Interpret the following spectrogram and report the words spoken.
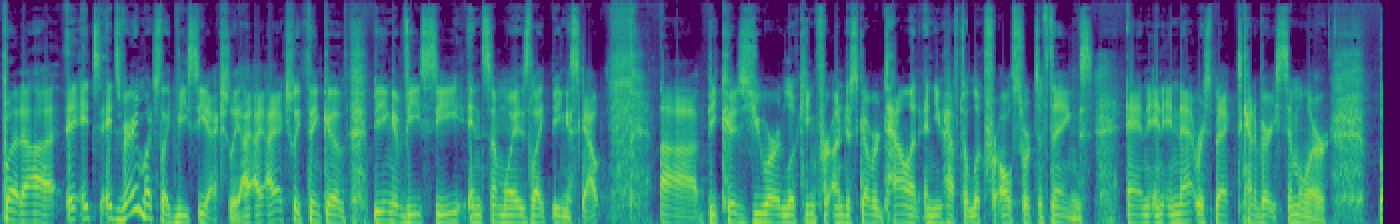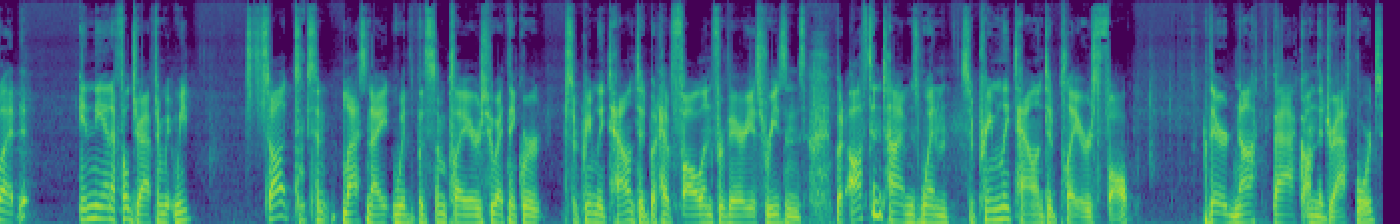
But uh it's it's very much like vc actually. I, I actually think of being a vc in some ways like being a scout uh because you are looking for undiscovered talent and you have to look for all sorts of things. And in, in that respect kind of very similar. But in the nfl draft and we, we saw it t- last night with, with some players who I think were supremely talented, but have fallen for various reasons. But oftentimes, when supremely talented players fall, they're knocked back on the draft boards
